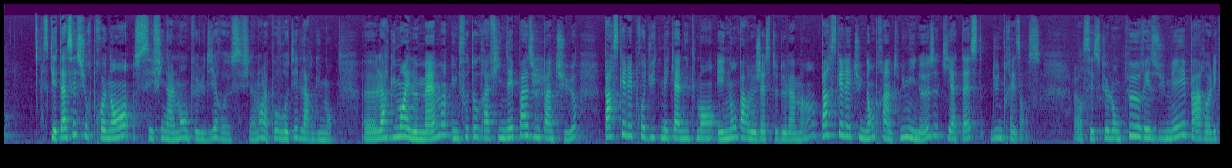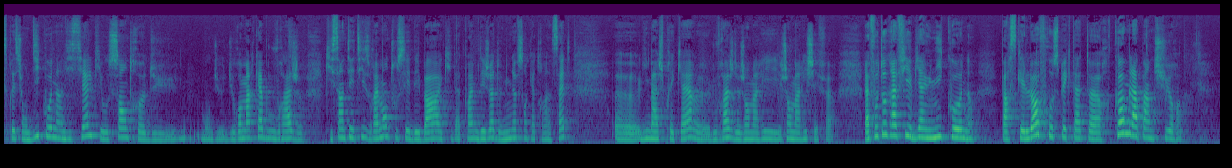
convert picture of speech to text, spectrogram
ce qui est assez surprenant, c'est finalement, on peut le dire, c'est finalement la pauvreté de l'argument. Euh, l'argument est le même, une photographie n'est pas une peinture parce qu'elle est produite mécaniquement et non par le geste de la main, parce qu'elle est une empreinte lumineuse qui atteste d'une présence. Alors c'est ce que l'on peut résumer par euh, l'expression d'icône indicielle qui est au centre du, du, remarquable ouvrage qui synthétise vraiment tous ces débats et qui date quand même déjà de 1987, euh, L'image précaire, l'ouvrage de Jean-Marie Jean Schaeffer. La photographie est bien une icône parce qu'elle offre au spectateur, comme la peinture,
